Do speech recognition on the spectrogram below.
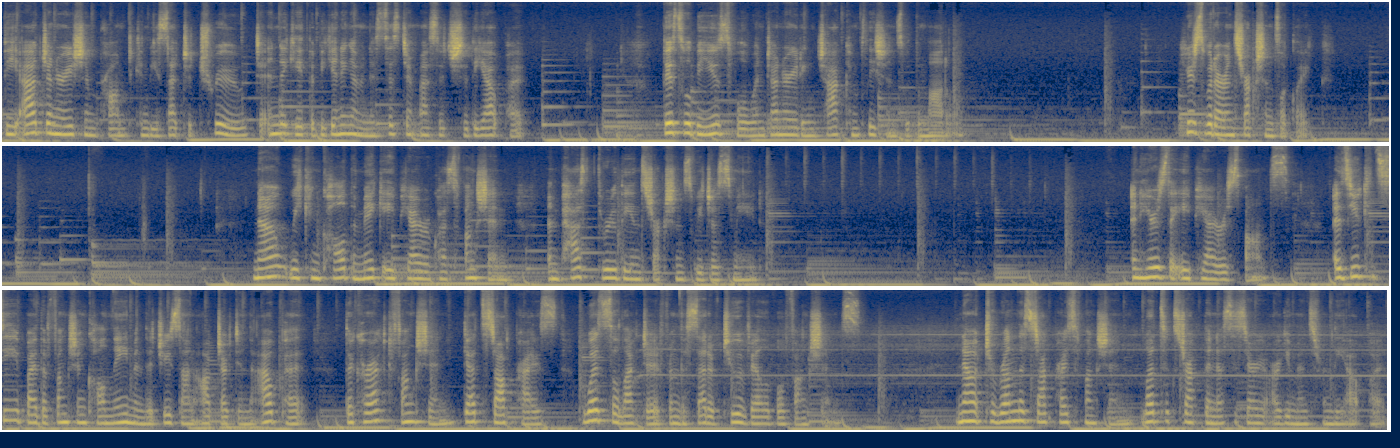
The add generation prompt can be set to true to indicate the beginning of an assistant message to the output. This will be useful when generating chat completions with the model. Here's what our instructions look like. Now we can call the make API request function and pass through the instructions we just made. And here's the API response. As you can see by the function call name in the JSON object in the output, the correct function, getStockPrice, was selected from the set of two available functions. Now, to run the stock price function, let's extract the necessary arguments from the output.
